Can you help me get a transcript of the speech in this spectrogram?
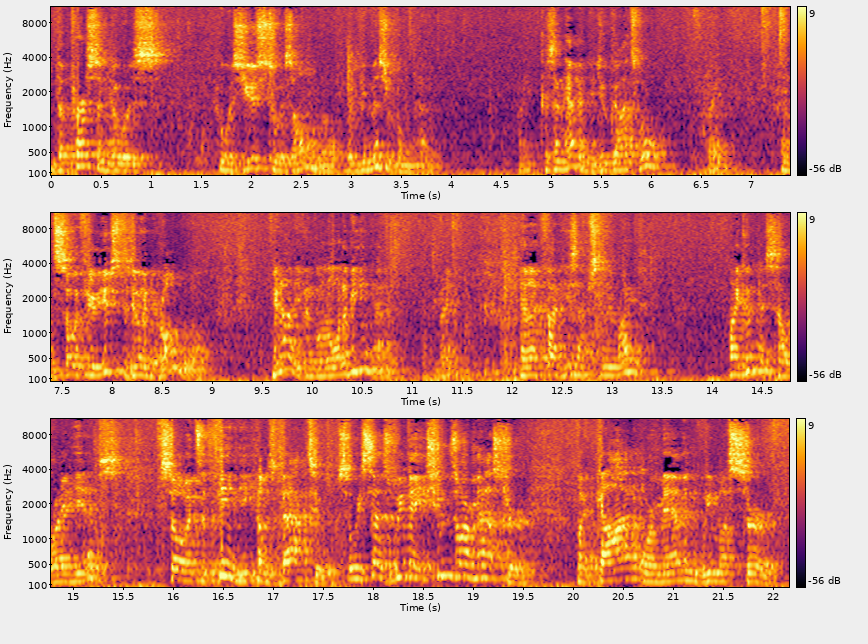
the person who was, who was used to his own will would be miserable in heaven, right? Because in heaven you do God's will, right? And so if you're used to doing your own will, you're not even going to want to be in heaven, right? And I thought, he's absolutely right. My goodness, how right he is. So it's a theme he comes back to. So he says, We may choose our master, but God or mammon we must serve.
